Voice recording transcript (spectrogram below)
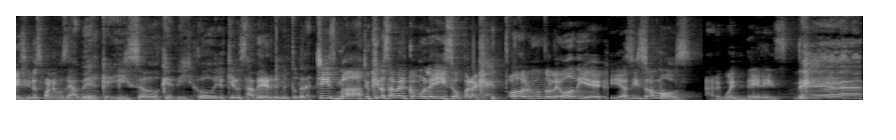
ahí sí nos ponemos de a ver qué hizo, qué dijo. Yo quiero saber de toda la chisma. Yo quiero saber cómo le hizo para que todo el mundo le odie. Y así somos. Argüenderes.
